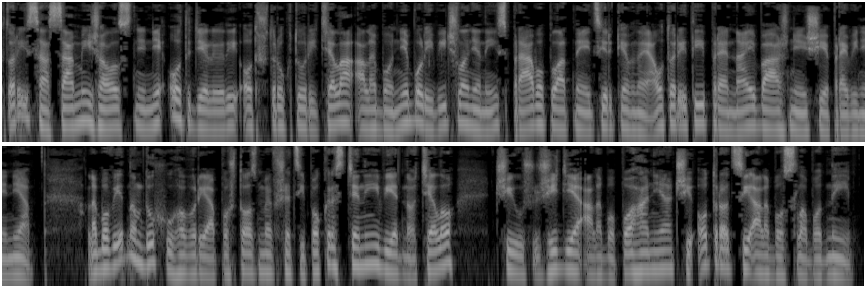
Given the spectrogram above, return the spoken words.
ktorí sa sami žalostne neoddelili od štruktúry tela alebo neboli vyčlenení z právoplatnej cirkevnej autority pre najvážnejšie previnenia. Lebo v jednom duchu, hovorí apoštol, sme všetci pokrstení v jedno telo, či už židia alebo pohania, či otroci alebo slobodní.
